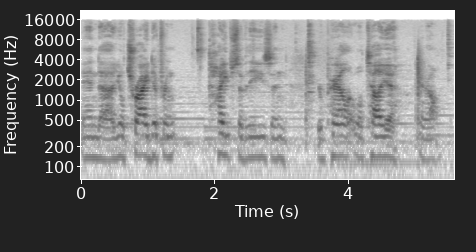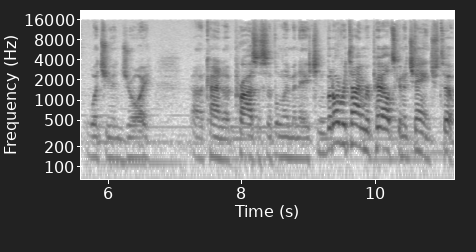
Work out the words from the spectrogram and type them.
and uh, you'll try different types of these and your palate will tell you, you know, what you enjoy. Uh, kind of process of elimination. But over time, your palate's going to change too.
